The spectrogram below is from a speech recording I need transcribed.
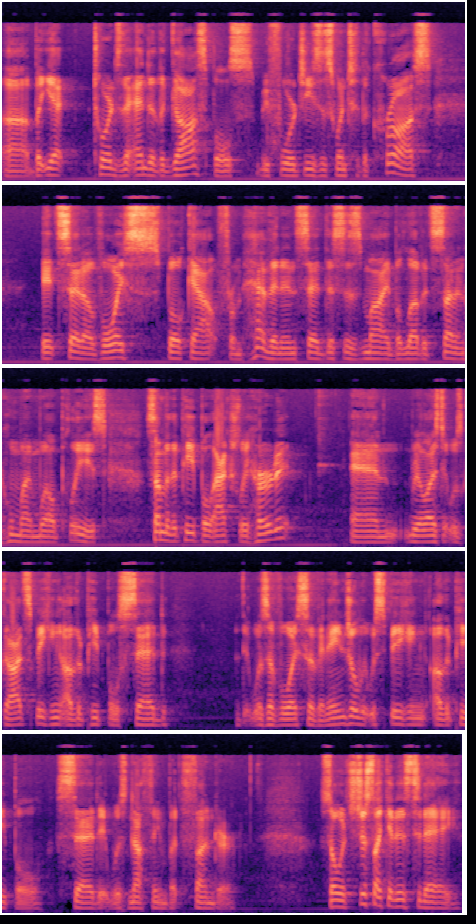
Uh, but yet, towards the end of the Gospels, before Jesus went to the cross, it said a voice spoke out from heaven and said, This is my beloved Son in whom I'm well pleased. Some of the people actually heard it and realized it was God speaking. Other people said it was a voice of an angel that was speaking. Other people said it was nothing but thunder. So it's just like it is today.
